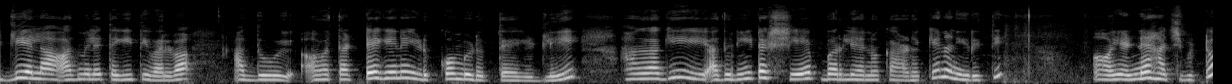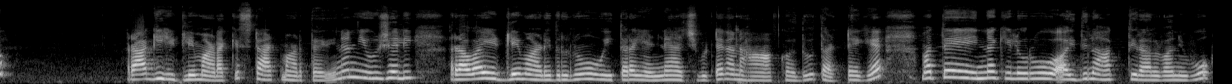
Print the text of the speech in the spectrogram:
ಇಡ್ಲಿ ಎಲ್ಲ ಆದಮೇಲೆ ತೆಗಿತೀವಲ್ವ? ಅದು ತಟ್ಟೆಗೇನೆ ಹಿಡ್ಕೊಂಬಿಡುತ್ತೆ ಇಡ್ಲಿ. ಹಾಗಾಗಿ ಅದು ನೀಟಾಗಿ ಶೇಪ್ ಬರಲಿ ಅನ್ನೋ ಕಾರಣಕ್ಕೆ ನಾನು ಈ ರೀತಿ ಎಣ್ಣೆ ಹಚ್ಬಿಟ್ಟು ರಾಗಿ ಇಡ್ಲಿ ಮಾಡೋಕ್ಕೆ ಸ್ಟಾರ್ಟ್ ಮಾಡ್ತಾ ಇದ್ದೀನಿ. ನಾನು ಯೂಶ್ವಲಿ ರವೆ ಇಡ್ಲಿ ಮಾಡಿದ್ರು ಈ ಥರ ಎಣ್ಣೆ ಹಚ್ಬಿಟ್ಟೆ. ನಾನು ಹಾಕೋದು ತಟ್ಟೆಗೆ. ಮತ್ತು ಇನ್ನು ಕೆಲವರು ಇದನ್ನ ಹಾಕ್ತೀರಲ್ವ ನೀವು?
